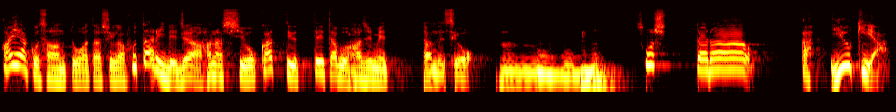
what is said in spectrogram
綾子さんと私が二人でじゃあ話しようかって言って多分始めたんですよ。うんうんそしたら、あ、ゆきや。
